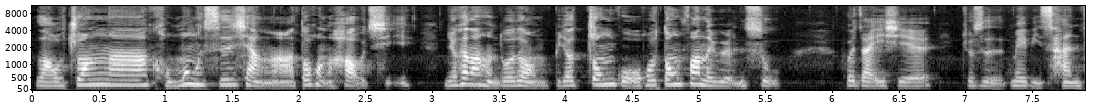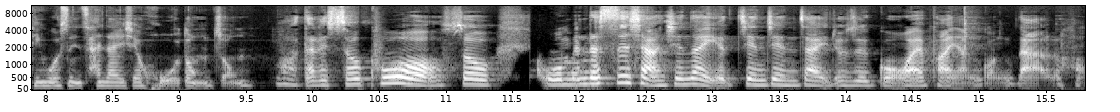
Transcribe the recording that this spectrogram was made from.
老庄啊、孔孟思想啊都很好奇。你就看到很多这种比较中国或东方的元素，会在一些就是 maybe 餐厅或是你参加一些活动中。哇，That is so cool! So 我们的思想现在也渐渐在就是国外发扬光大了哈。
